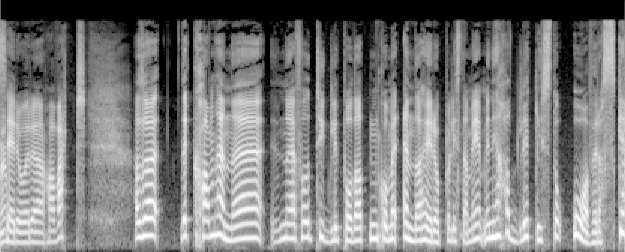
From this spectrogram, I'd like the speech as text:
2019, serieåret har vært. Altså, det kan hende, når jeg får tygge litt på det, at den kommer enda høyere opp på lista mi, men jeg hadde litt lyst til å overraske.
